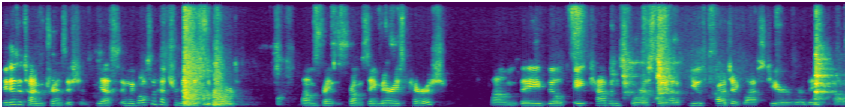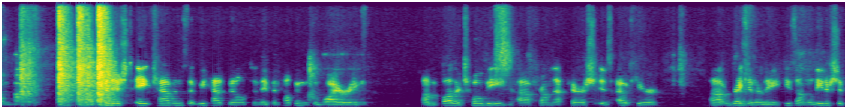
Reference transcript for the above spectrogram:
It is a time of transition, yes, and we've also had tremendous support um, from, from St. Mary's Parish. Um, they built eight cabins for us. They had a youth project last year where they um, uh, finished eight cabins that we had built, and they've been helping with the wiring. Um, Father Toby uh, from that parish is out here uh, regularly. He's on the leadership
